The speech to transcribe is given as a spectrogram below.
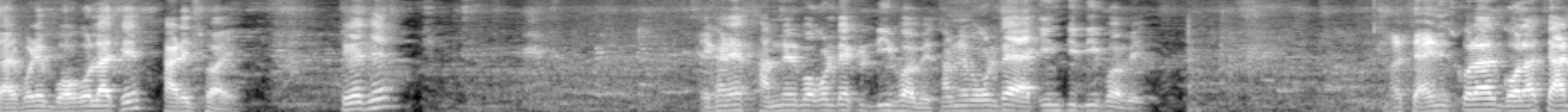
তারপরে বগল আছে সাড়ে ছয়, ঠিক আছে? এখানে সামনের বগলটা একটু ডিপ হবে। সামনের বগলটা এক ইঞ্চি ডিপ হবে। আর চাইনিজ কলার গলা চার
